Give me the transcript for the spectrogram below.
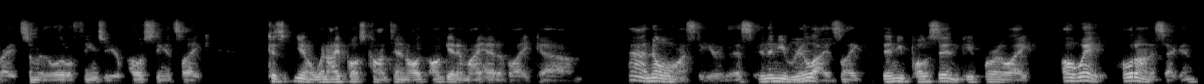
right some of the little things that you're posting it's like because you know when i post content i'll, I'll get in my head of like um, ah, no one wants to hear this. And then you realize like then you post it and people are like oh wait hold on a second.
